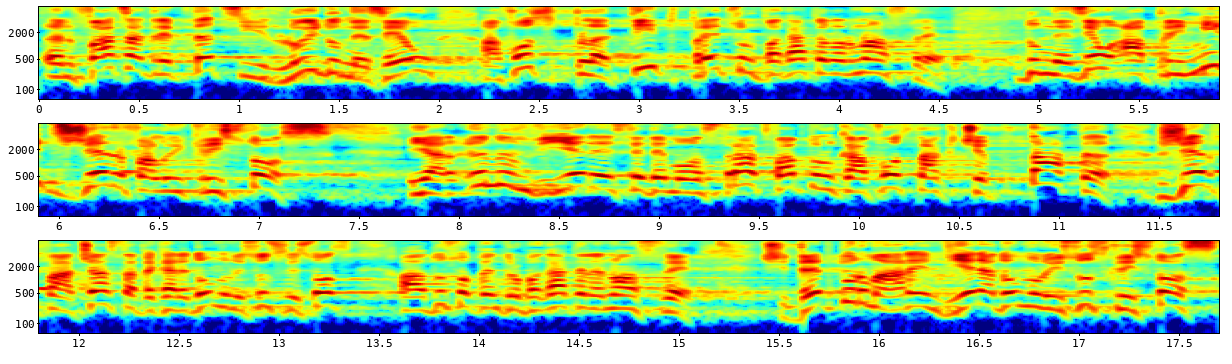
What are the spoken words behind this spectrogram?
în fața dreptății lui Dumnezeu a fost plătit prețul păcatelor noastre. Dumnezeu a primit jertfa lui Hristos iar în înviere este demonstrat faptul că a fost acceptată jertfa aceasta pe care Domnul Isus Hristos a adus-o pentru păcatele noastre. Și drept urmare, învierea Domnului Isus Hristos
